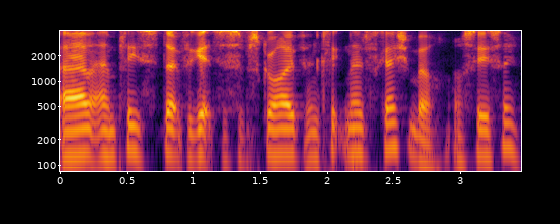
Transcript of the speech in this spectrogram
Uh, and please don't forget to subscribe and click notification bell. I'll see you soon.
